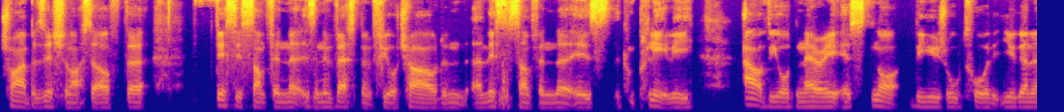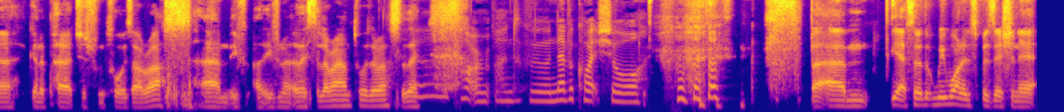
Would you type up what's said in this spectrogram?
try and position ourselves that this is something that is an investment for your child and, and this is something that is completely out of the ordinary. It's not the usual toy that you're gonna gonna purchase from Toys R Us. Um, if, even are they still around? Toys R Us? Are they? Uh, I can't remember. We were never quite sure. but but um, yeah, so we wanted to position it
